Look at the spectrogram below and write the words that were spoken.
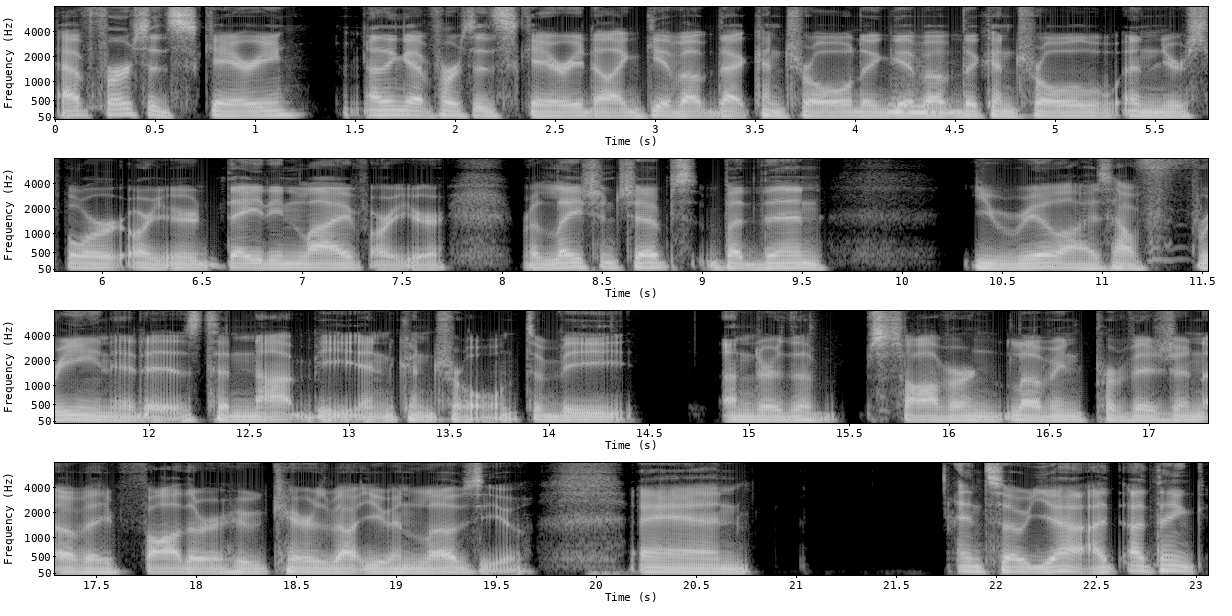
at first it's scary. I think at first it's scary to like give up that control, to give up mm-hmm. the control in your sport or your dating life or your relationships. But then you realize how freeing it is to not be in control, to be under the sovereign, loving provision of a father who cares about you and loves you. And and so yeah, I, I think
